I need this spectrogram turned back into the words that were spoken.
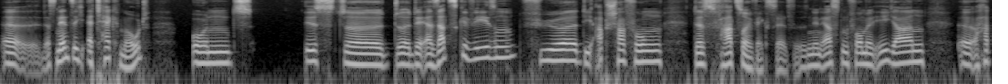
Äh, das nennt sich Attack Mode und ist äh, der Ersatz gewesen für die Abschaffung des Fahrzeugwechsels. In den ersten Formel E-Jahren äh, hat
